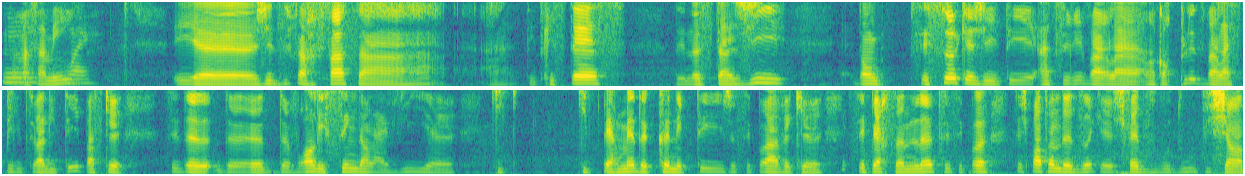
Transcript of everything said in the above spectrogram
dans ma Mm, famille. ouais. Et euh, j'ai dû faire face à, à des tristesses, des nostalgies. Donc, c'est sûr que j'ai été attirée vers la, encore plus vers la spiritualité parce que, de, de, de voir les signes dans la vie euh, qui, qui te permet de connecter, je sais pas, avec euh, ces personnes-là. Tu sais, c'est pas... Tu sais, je suis pas en train de dire que je fais du voodoo puis je suis en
